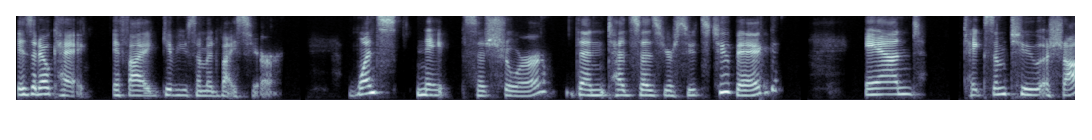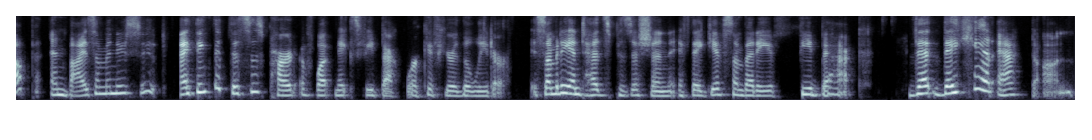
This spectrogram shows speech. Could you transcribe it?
Is it okay if I give you some advice here? Once Nate says sure, then Ted says, Your suit's too big and takes him to a shop and buys him a new suit. I think that this is part of what makes feedback work if you're the leader. Somebody in Ted's position, if they give somebody feedback that they can't act on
